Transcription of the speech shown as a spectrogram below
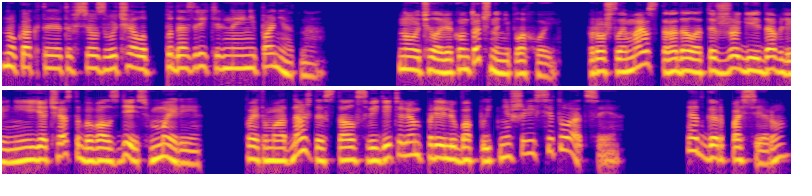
но как-то это все звучало подозрительно и непонятно. «Но человек он точно неплохой. Прошлый мэр страдал от изжоги и давления, и я часто бывал здесь, в мэрии, поэтому однажды стал свидетелем прелюбопытнейшей ситуации. Эдгар Пассеро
